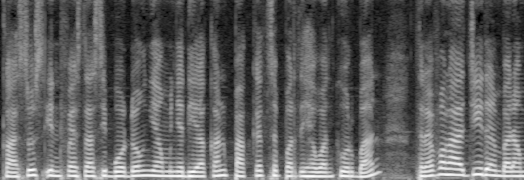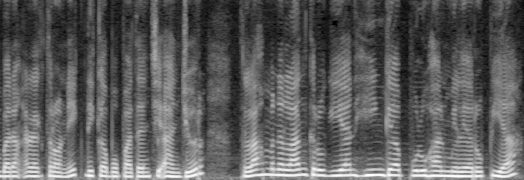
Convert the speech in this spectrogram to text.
Kasus investasi bodong yang menyediakan paket seperti hewan kurban, travel haji dan barang-barang elektronik di Kabupaten Cianjur telah menelan kerugian hingga puluhan miliar rupiah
